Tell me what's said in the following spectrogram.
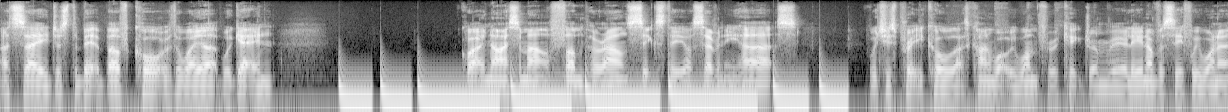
I'd say just a bit above quarter of the way up, we're getting quite a nice amount of thump around 60 or 70 hertz, which is pretty cool. That's kind of what we want for a kick drum really. And obviously if we want to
